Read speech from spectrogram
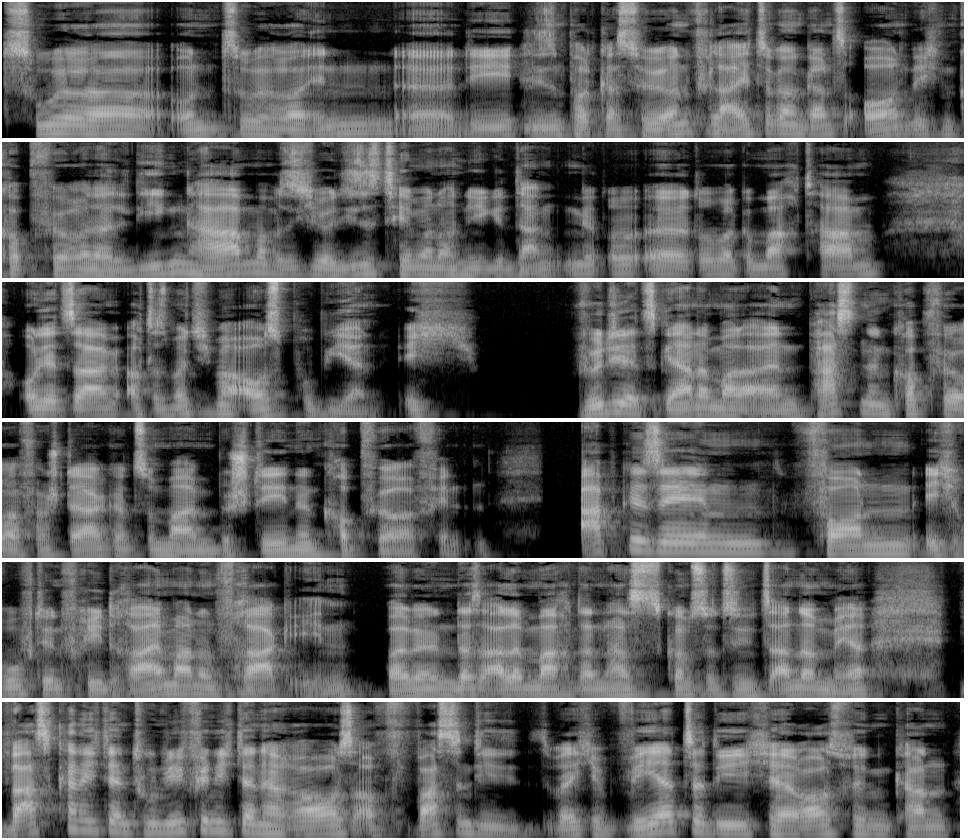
Zuhörer und ZuhörerInnen, äh, die diesen Podcast hören, vielleicht sogar einen ganz ordentlichen Kopfhörer da liegen haben, aber sich über dieses Thema noch nie Gedanken äh, drüber gemacht haben und jetzt sagen, ach, das möchte ich mal ausprobieren. Ich würde jetzt gerne mal einen passenden Kopfhörerverstärker zu meinem bestehenden Kopfhörer finden. Abgesehen von, ich rufe den Fried Reimann und frage ihn, weil wenn das alle machen, dann hast, kommst du zu nichts anderem mehr. Was kann ich denn tun? Wie finde ich denn heraus? Auf was sind die, welche Werte, die ich herausfinden kann,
